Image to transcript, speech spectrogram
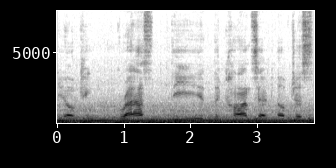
you know, can grasp the the concept of just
